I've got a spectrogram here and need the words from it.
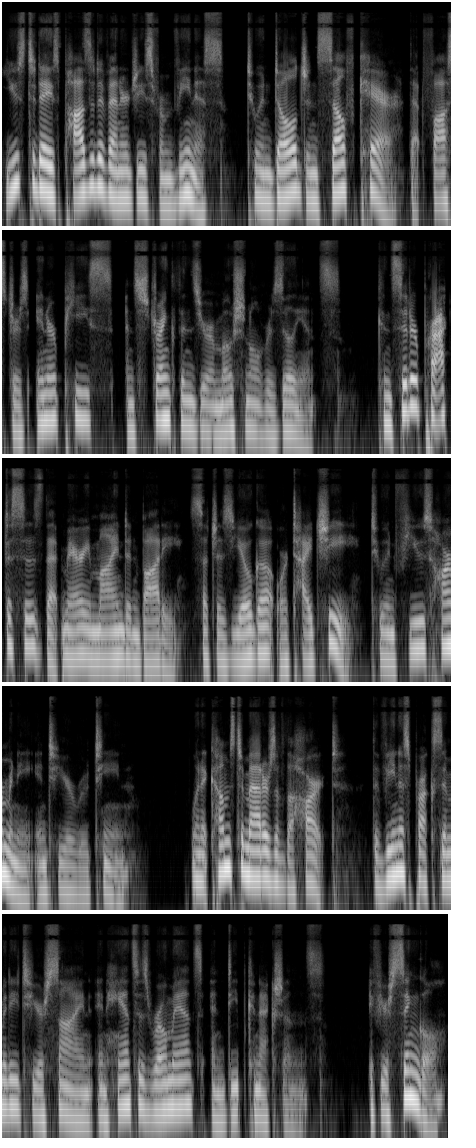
use today's positive energies from Venus to indulge in self care that fosters inner peace and strengthens your emotional resilience. Consider practices that marry mind and body, such as yoga or Tai Chi, to infuse harmony into your routine. When it comes to matters of the heart, the Venus proximity to your sign enhances romance and deep connections. If you're single,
